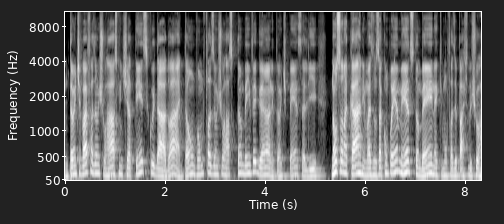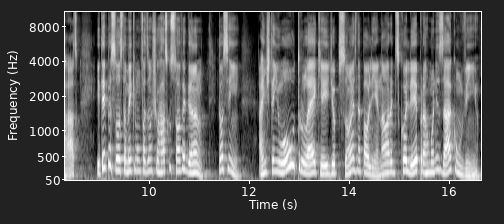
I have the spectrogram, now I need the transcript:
Então a gente vai fazer um churrasco, a gente já tem esse cuidado. Ah, então vamos fazer um churrasco também vegano. Então a gente pensa ali, não só na carne, mas nos acompanhamentos também, né? Que vão fazer parte do churrasco. E tem pessoas também que vão fazer um churrasco só vegano. Então, assim, a gente tem outro leque aí de opções, né, Paulinha, na hora de escolher para harmonizar com o vinho.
